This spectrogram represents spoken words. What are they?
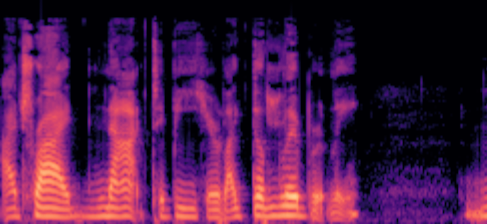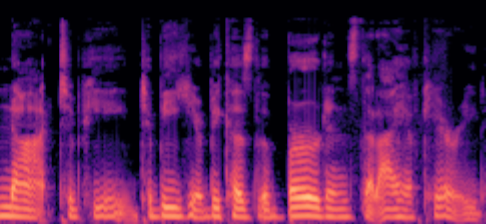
I tried not to be here, like deliberately not to be to be here because the burdens that I have carried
